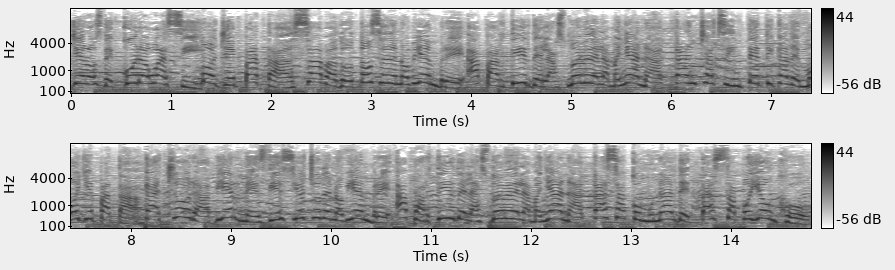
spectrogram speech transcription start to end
Galleros de Curahuasi. Mollepata, sábado 12 de noviembre a partir de las 9 de la mañana, cancha sintética de Mollepata. Cachora, viernes 18 de noviembre a partir de las 9 de la mañana, casa comunal de Tazapoyonjo.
